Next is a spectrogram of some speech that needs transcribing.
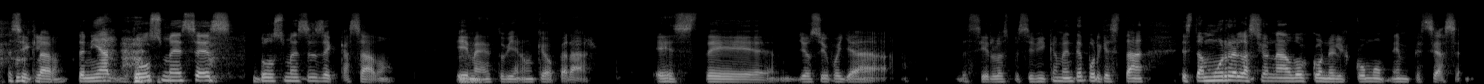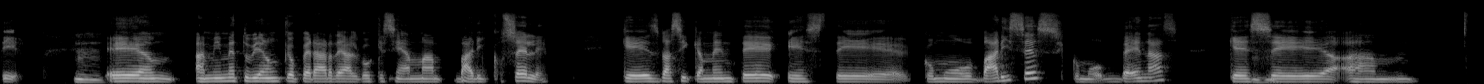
sí. sí, claro, tenía dos meses, dos meses de casado y me tuvieron que operar. Este, yo sí voy a decirlo específicamente porque está, está muy relacionado con el cómo me empecé a sentir. Mm, Eh, a mí me tuvieron que operar de algo que se llama varicocele, que es básicamente este, como varices, como venas que se,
